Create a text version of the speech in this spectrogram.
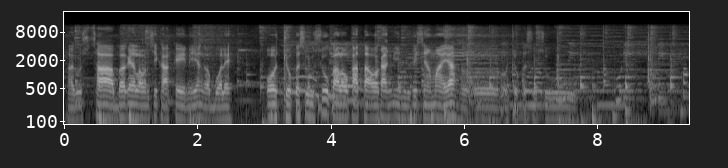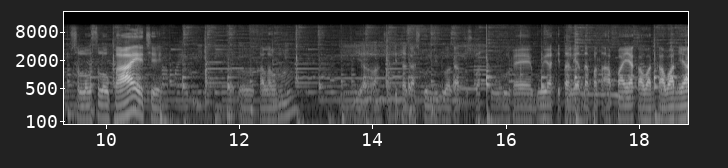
Harus sabar ya lawan si kakek ini ya, nggak boleh ojo ke susu kalau kata orang Inggrisnya mah ya. Ojo ke susu slow slow baik Eh, kalau ya langsung kita gaskun di 240 ribu ya. Kita lihat dapat apa ya kawan-kawan ya.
